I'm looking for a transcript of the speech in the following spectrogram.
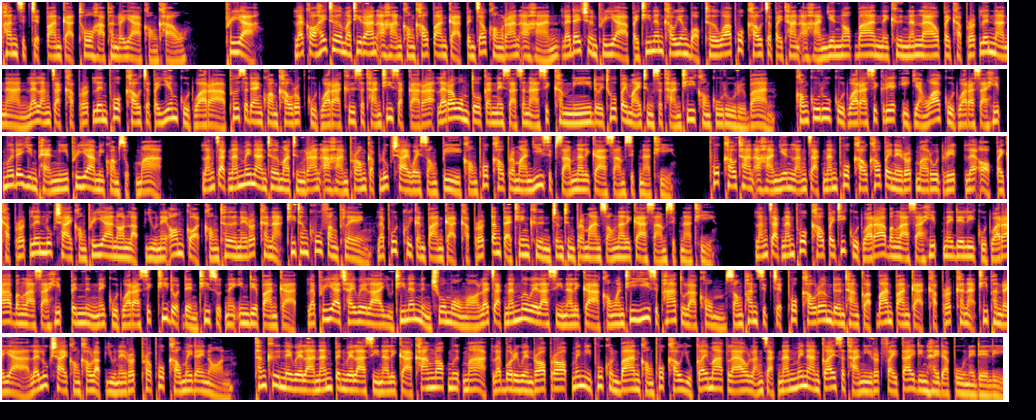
2017 ปานกาดโทรหาภรรยาของเขา พริยา และขอให้เธอมาที่ร้านอาหารของเขาปานกาดเป็นเจ้าของร้านอาหาร และได้เชิญพริยาไปที่นั่นเขายังบอกเธอว่าพวกเขาจะไปทานอาหารเย็นนอกบ้านในคืนนั้นแล้วไปขับรถเล่นนานๆ และหลังจากขับรถเล่นพวกเขาจะไปเยี่ยมกูดวารา เพื่อแสดงความเคารพกูดวาราคือสถานที่สักการะ และระวมตัวกันในศาสนาซิกคำนี้ โดยทั่วไปหมายถึงสถานที่ของกูรูหรือบ้านของกูรูกูดวาราซิกเรียกอีกอย่างว่ากูดวาราสาฮิบเมื่อได้ยินแผนนี้พริยามีความสุขมาก หลังจากนั้นไม่นานเธอมาถึงร้านอาหารพร้อมกับลูกชายวัยสองปีของพวกเขาประมาณ 23นาฬิกา30 นาที พวกเขาทานอาหารเย็นหลังจากนั้นพวกเขาเข้าไปในรถมารูดริดและออกไปขับรถเล่นลูกชายของพริยานอนหลับอยู่ในอ้อมกอดของเธอในรถขณะที่ทั้งคู่ฟังเพลง และพูดคุยกันปานกาดขับรถตั้งแต่เที่ยงคืนจนถึงประมาณ2นาฬิกา30 นาที หลังจากนั้นพวกเขาไปที่กูดวาราบังลาซาฮิบในเดลีกูดวาราบังลาซาฮิบเป็นหนึ่งในกูดวาราซิกที่โดดเด่นที่สุดในอินเดียปานกาดและพริยาใช้เวลาอยู่ที่นั่นหนึ่งชั่วโมงอและจากนั้นเมื่อเวลา4นาฬิกาของวันที่ 25 ตุลาคม 2017 พวกเขาเริ่มเดินทางกลับบ้านปานกาดขับรถขณะที่ภรรยา และลูกชายของเขาหลับอยู่ในรถเพราะพวกเขาไม่ได้นอน ทั้งคืนในเวลานั้นเป็นเวลาสี่นาฬิกาข้างนอกมืดมาก และบริเวณรอบๆ ไม่มีผู้คนบ้านของพวกเขาอยู่ใกล้มากแล้ว หลังจากนั้นไม่นานใกล้สถานีรถไฟใต้ดินไฮดาปูในเดลี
